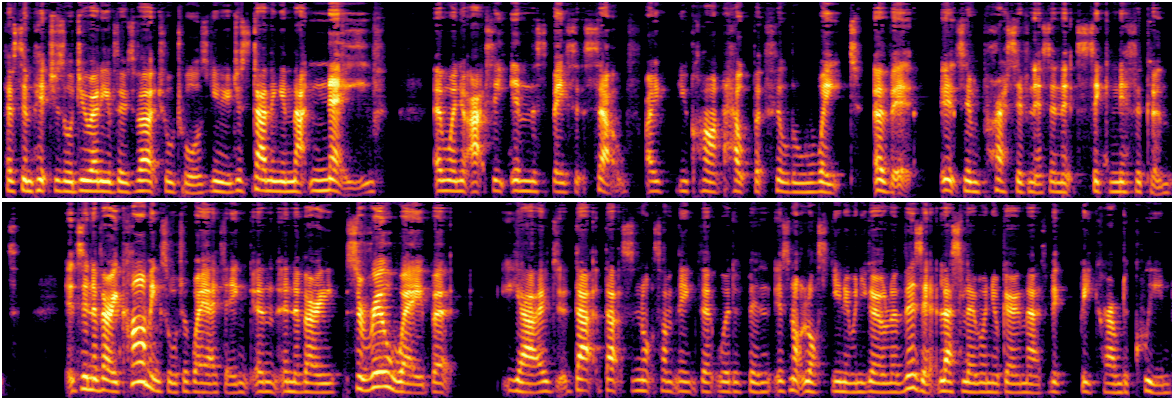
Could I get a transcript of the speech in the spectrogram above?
have some pictures or do any of those virtual tours, you know, just standing in that nave and when you're actually in the space itself i you can't help but feel the weight of it its impressiveness and its significance. It's in a very calming sort of way i think and in a very surreal way but yeah I, that that's not something that would have been it's not lost you know when you go on a visit less alone when you're going there to be, be crowned a queen.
